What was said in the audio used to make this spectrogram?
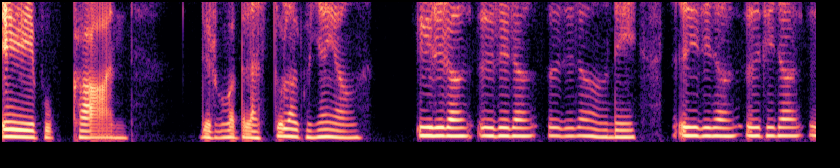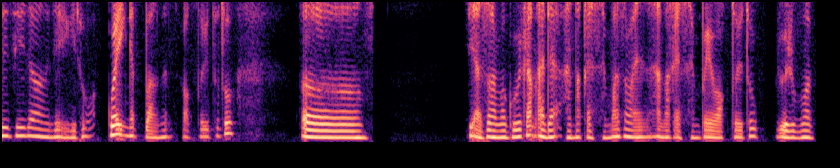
Eh bukan. 2014 tuh lagunya yang Uridang, uridang, uridang deh, uridang, uridang, uridang deh gitu. Gue inget banget waktu itu tuh uh, di asrama gue kan ada anak SMA sama anak SMP waktu itu 2014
